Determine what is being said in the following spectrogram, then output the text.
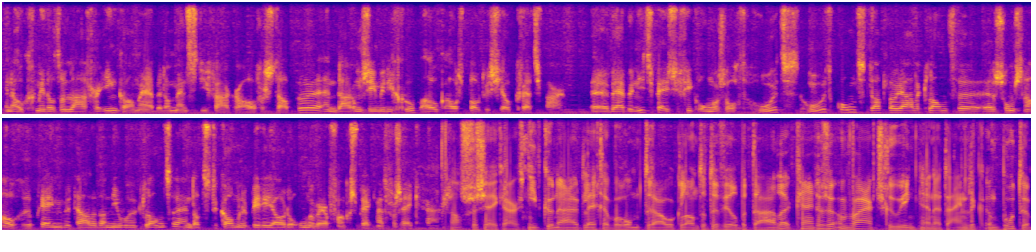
en ook gemiddeld een lager inkomen hebben dan mensen die vaker overstappen. En daarom zien we die groep ook als potentieel kwetsbaar. Uh, we hebben niet specifiek onderzocht hoe het, hoe het komt dat loyale klanten uh, soms een hogere premie betalen dan nieuwere klanten. En dat is de komende periode onderwerp van gesprek met verzekeraars. Als verzekeraars niet kunnen uitleggen waarom trouwe klanten te veel betalen... krijgen ze een waarschuwing en uiteindelijk een boete.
